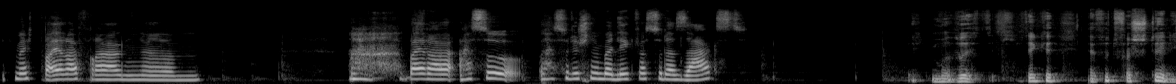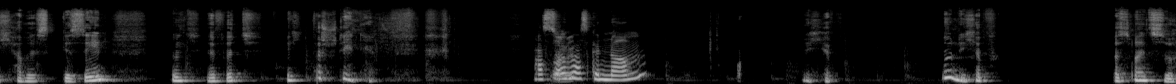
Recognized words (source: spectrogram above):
Ich möchte Beira fragen, ähm, Beira, hast du, hast du dir schon überlegt, was du da sagst? Ich, ich denke, er wird verstehen. Ich habe es gesehen und er wird mich verstehen. Hast du irgendwas genommen? Ich habe. Nun, ich habe. Was meinst du?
